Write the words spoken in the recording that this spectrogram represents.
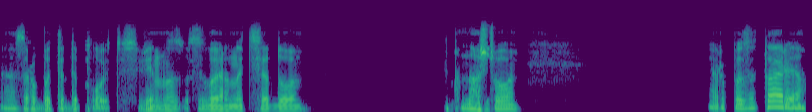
зробити деплой. Тобто він звернеться до нашого репозитарія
